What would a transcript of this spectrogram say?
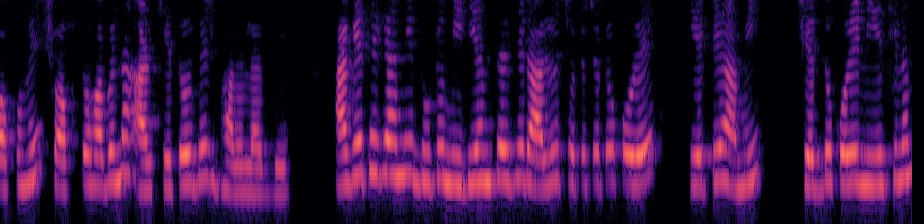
কখনোই শক্ত হবে না আর খেতেও বেশ ভালো লাগবে। আগে থেকে আমি দুটো মিডিয়াম সাইজের আলু ছোট ছোট করে কেটে আমি সেদ্ধ করে নিয়েছিলাম,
